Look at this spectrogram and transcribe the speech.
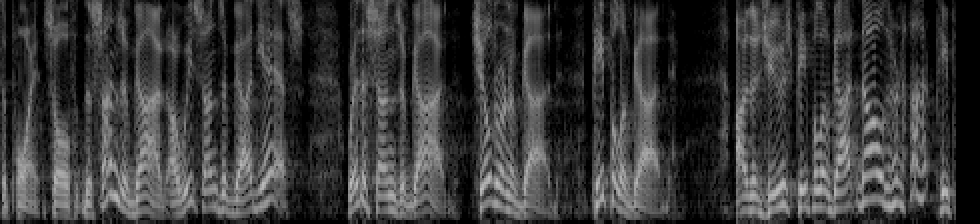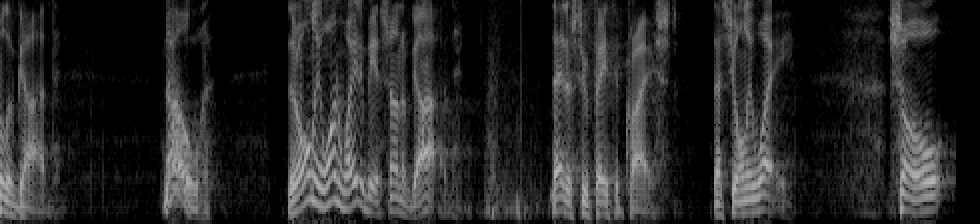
the point. So, the sons of God, are we sons of God? Yes. We're the sons of God, children of God, people of God. Are the Jews people of God? No, they're not people of God. No. There's only one way to be a son of God that is through faith of Christ. That's the only way. So,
